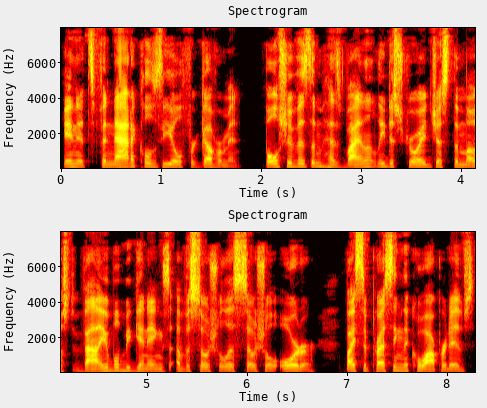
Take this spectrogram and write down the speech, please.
In its fanatical zeal for government, Bolshevism has violently destroyed just the most valuable beginnings of a socialist social order by suppressing the cooperatives,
